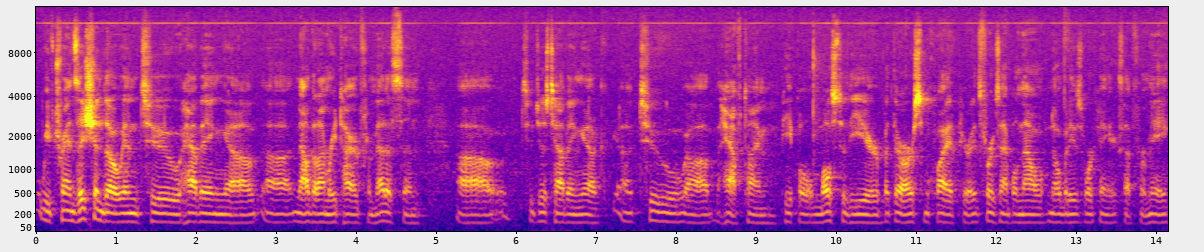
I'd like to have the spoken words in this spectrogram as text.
we've transitioned though into having uh, uh, now that I'm retired from medicine. Uh, to just having uh, uh, two half-time people most of the year, but there are some quiet periods. For example, now nobody's working except for me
